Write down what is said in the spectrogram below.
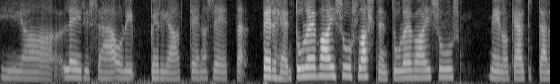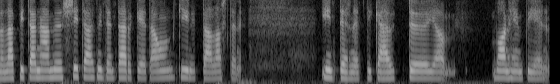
Ja leirissähän oli periaatteena se, että perheen tulevaisuus, lasten tulevaisuus. Meillä on käyty täällä läpi tänään myös sitä, että miten tärkeää on kiinnittää lasten internettikäyttöön ja vanhempien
